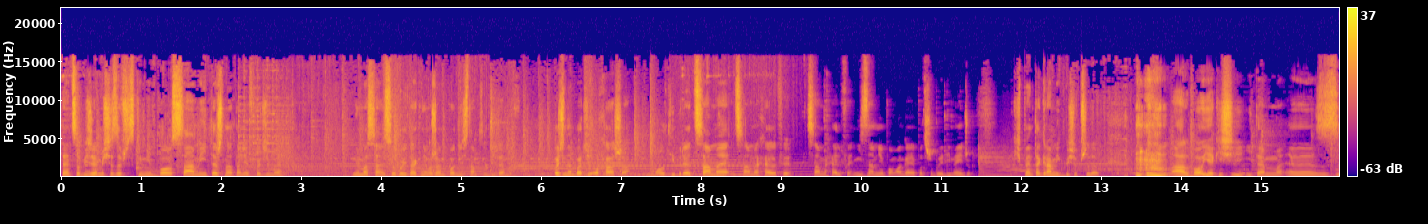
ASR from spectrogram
Ten co bierzemy się ze wszystkimi bossami, też na to nie wchodzimy. Nie ma sensu, bo i tak nie możemy podnieść tamtych itemów. Chodzi nam bardziej o hasza. Multibread, same, same healthy. Same healthy. Nic nam nie pomaga, ja potrzebuję damage'u. Jakiś pentagramik by się przydał. Albo jakiś item y, z...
